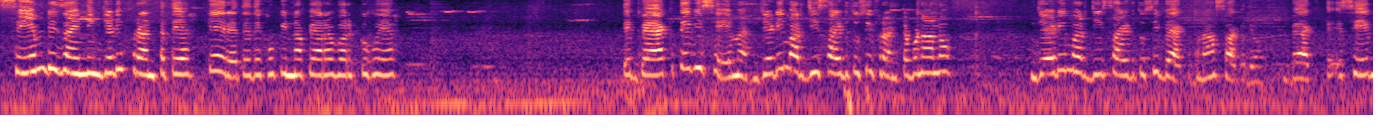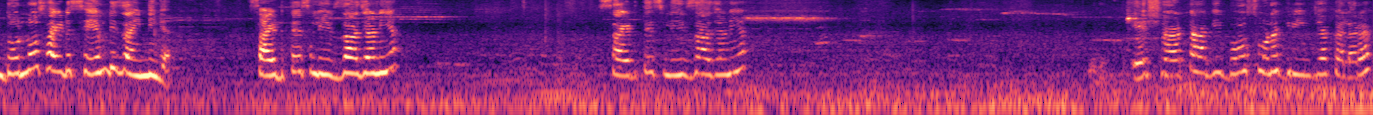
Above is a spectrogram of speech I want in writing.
ਸੇਮ ਡਿਜ਼ਾਈਨਿੰਗ ਜਿਹੜੀ ਫਰੰਟ ਤੇ ਹੈ ਘੇਰੇ ਤੇ ਦੇਖੋ ਕਿੰਨਾ ਪਿਆਰਾ ਵਰਕ ਹੋਇਆ। ਤੇ ਬੈਕ ਤੇ ਵੀ ਸੇਮ ਹੈ ਜਿਹੜੀ ਮਰਜ਼ੀ ਸਾਈਡ ਤੁਸੀਂ ਫਰੰਟ ਬਣਾ ਲਓ, ਜਿਹੜੀ ਮਰਜ਼ੀ ਸਾਈਡ ਤੁਸੀਂ ਬੈਕ ਬਣਾ ਸਕਦੇ ਹੋ। ਬੈਕ ਤੇ ਸੇਮ ਦੋਨੋਂ ਸਾਈਡ ਸੇਮ ਡਿਜ਼ਾਈਨਿੰਗ ਹੈ ਸਾਈਡ ਤੇ 슬ੀਵਸ ਆ ਜਾਣੀਆਂ। ਸਾਈਡ ਤੇ 슬ੀਵਸ ਆ ਜਾਣੀਆਂ। ਇਹ ਸ਼ਰਟ ਆ ਗਈ, ਬਹੁਤ ਸੋਹਣਾ ਗ੍ਰੀਨ ਜਿਹਾ ਕਲਰ ਹੈ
